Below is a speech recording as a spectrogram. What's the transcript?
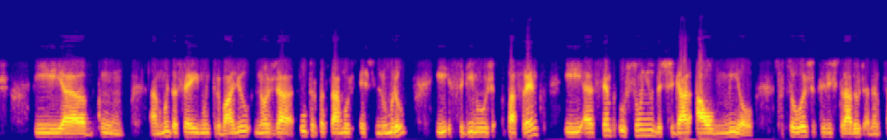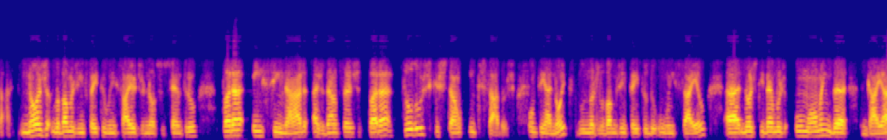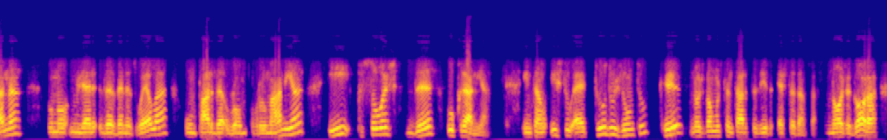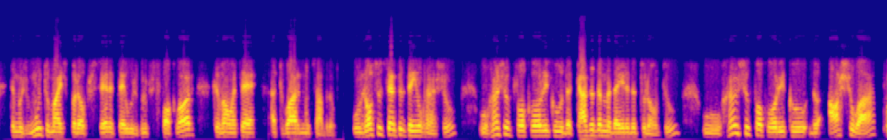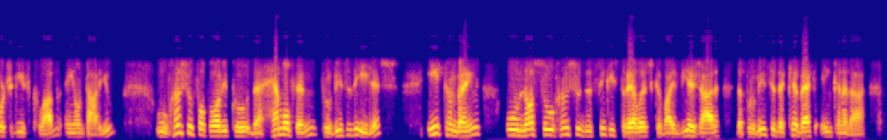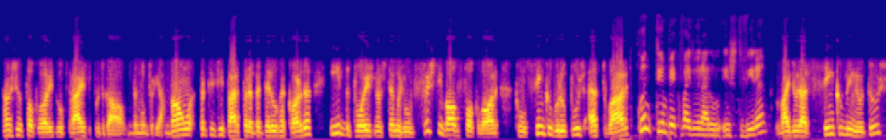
e uh, com há muita fé e muito trabalho, nós já ultrapassamos este número e seguimos para frente e uh, sempre o sonho de chegar ao mil pessoas registradas a dançar. Nós levamos em feito ensaios no nosso centro para ensinar as danças para todos que estão interessados. Ontem à noite nós levamos em feito um ensaio. Uh, nós tivemos um homem da Guyana, uma mulher da Venezuela, um par da Rom România e pessoas de Ucrânia. Então, isto é tudo junto que nós vamos tentar fazer esta dança. Nós agora temos muito mais para oferecer, até os grupos de folclore que vão até atuar no sábado. O nosso centro tem um rancho, o rancho folclórico da Casa da Madeira de Toronto, o rancho folclórico do Oshawa Portuguese Club, em Ontário, o rancho folclórico da Hamilton, província de Ilhas, e também o nosso rancho de cinco estrelas que vai viajar da província de Quebec, em Canadá, rancho folclórico Praias de Portugal, de Montreal. Vão participar para bater o recorde e depois nós temos um festival de folclore com cinco grupos a atuar. Quanto tempo é que vai durar este Vira? Vai durar cinco minutos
